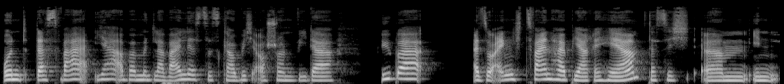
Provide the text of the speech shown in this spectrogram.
Und das war, ja, aber mittlerweile ist das, glaube ich, auch schon wieder über also eigentlich zweieinhalb Jahre her, dass ich ähm, ihn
